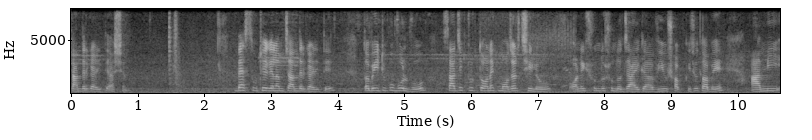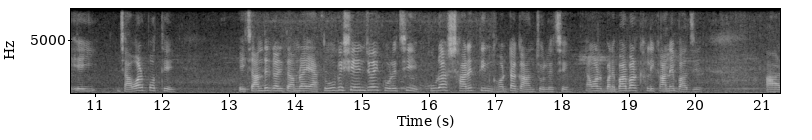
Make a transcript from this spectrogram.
চাঁদের গাড়িতে আসেন। ব্যাস উঠে গেলাম চাঁদের গাড়িতে। তবে এইটুকু বলব সাজেক ট্যুর তো অনেক মজার ছিল অনেক সুন্দর সুন্দর জায়গা ভিউ সব কিছু তবে আমি এই যাওয়ার পথে এই চাঁদের গাড়িতে আমরা এত বেশি এনজয় করেছি, পুরা সাড়ে তিন ঘণ্টা গান চলেছে। আমার মানে বারবার খালি কানে বাজে। আর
